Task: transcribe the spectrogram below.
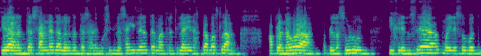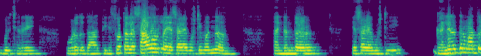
तिला नंतर सांगण्यात आलं नंतर सगळ्या गोष्टी तिला सांगितल्यानंतर मात्र तिला एक धक्का बसला. आपला नवरा आपल्याला सोडून इकडे दुसऱ्या महिलेसोबत गुलछर्रे ओढत होता. तिने स्वतःला सावरलं या सगळ्या गोष्टीमधनं. आणि नंतर या सगळ्या गोष्टी घडल्यानंतर मात्र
